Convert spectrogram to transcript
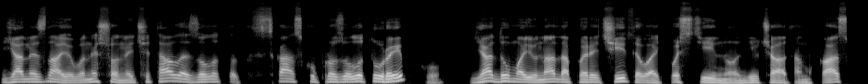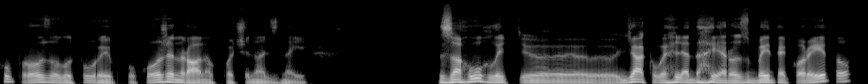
Я не знаю, вони що, не читали золото... сказку про золоту рибку? Я думаю, треба перечитувати постійно дівчатам казку про золоту рибку. Кожен ранок починати з неї. Загуглить, е, як виглядає розбите корито.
